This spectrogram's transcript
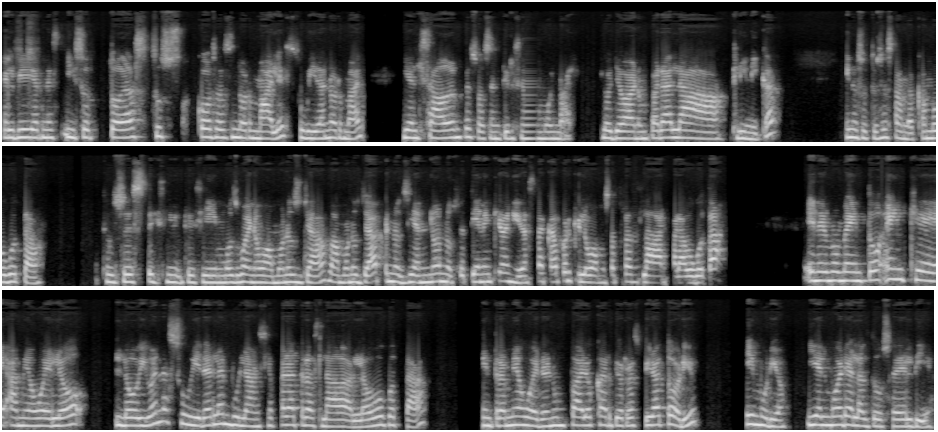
el viernes hizo todas sus cosas normales, su vida normal, y el sábado empezó a sentirse muy mal. Lo llevaron para la clínica y nosotros estando acá en Bogotá. Entonces decidimos, bueno, vámonos ya, vámonos ya, pero nos decían, no, no se tienen que venir hasta acá porque lo vamos a trasladar para Bogotá. En el momento en que a mi abuelo lo iban a subir a la ambulancia para trasladarlo a Bogotá, entra mi abuelo en un paro cardiorrespiratorio y murió. Y él muere a las 12 del día.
